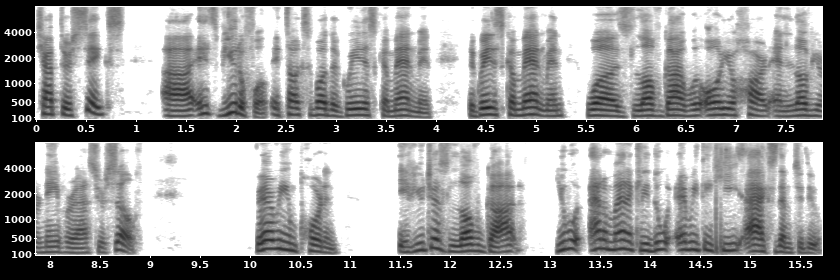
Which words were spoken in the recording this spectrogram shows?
Chapter six, uh, it's beautiful. It talks about the greatest commandment. The greatest commandment was love God with all your heart and love your neighbor as yourself. Very important if you just love God, you will automatically do everything He asks them to do.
